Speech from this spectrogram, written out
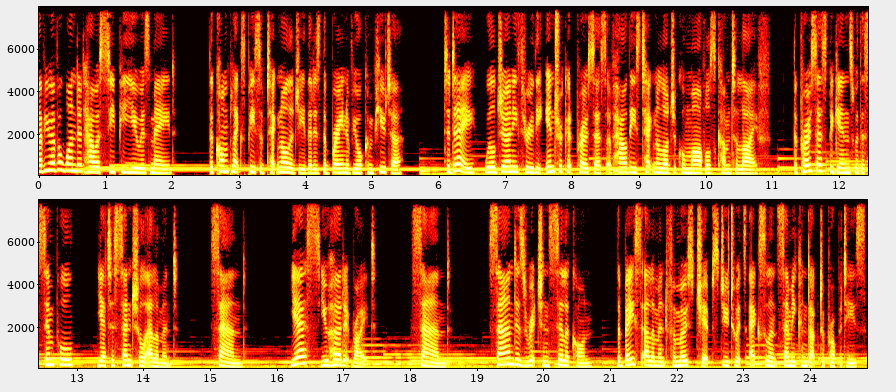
Have you ever wondered how a CPU is made? The complex piece of technology that is the brain of your computer. Today, we'll journey through the intricate process of how these technological marvels come to life. The process begins with a simple, yet essential element. Sand. Yes, you heard it right. Sand. Sand is rich in silicon, the base element for most chips due to its excellent semiconductor properties.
